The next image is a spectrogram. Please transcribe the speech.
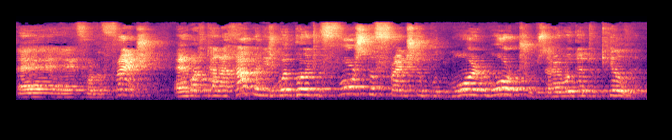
uh, for the French. And what's going to happen is we're going to force the French to put more and more troops there and we're going to kill them.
